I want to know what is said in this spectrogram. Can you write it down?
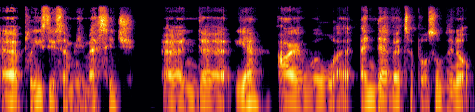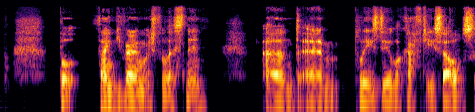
uh, please do send me a message. And uh, yeah, I will uh, endeavour to put something up. But thank you very much for listening. And um, please do look after yourselves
